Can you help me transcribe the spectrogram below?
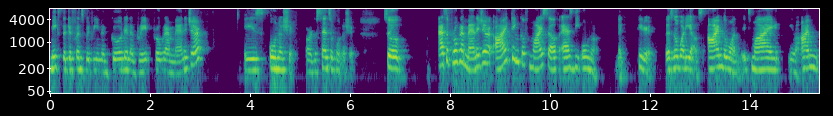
makes the difference between a good and a great program manager is ownership or the sense of ownership. So, as a program manager, I think of myself as the owner, like, period. There's nobody else. I'm the one. It's my, you know, I'm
